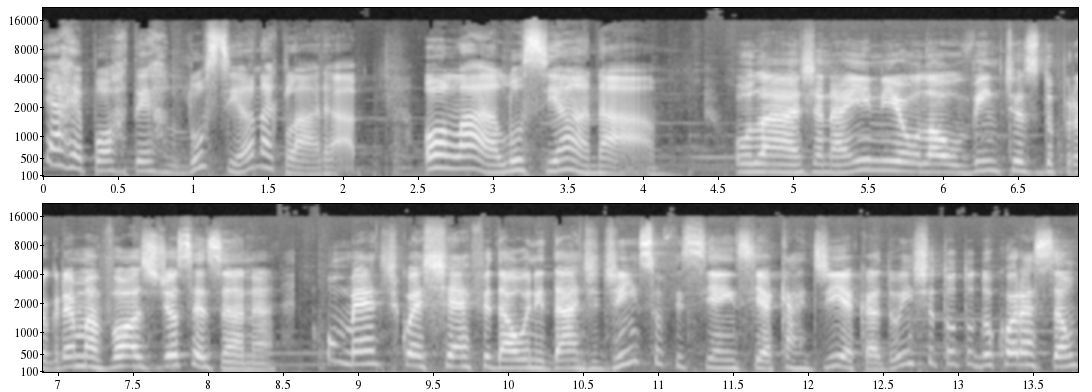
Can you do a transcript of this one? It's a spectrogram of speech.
é a repórter Luciana Clara. Olá, Luciana! Olá, Janaíne, olá ouvintes do programa Voz Diocesana. Médico é chefe da unidade de insuficiência cardíaca do Instituto do Coração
